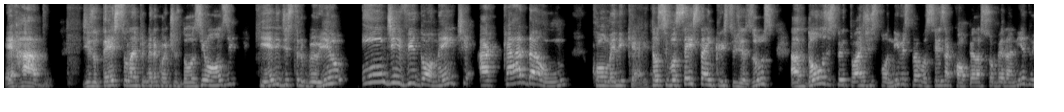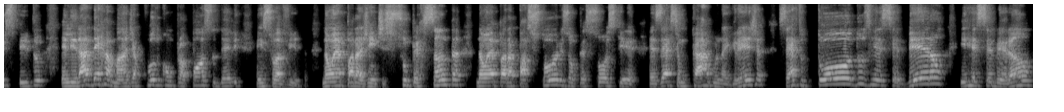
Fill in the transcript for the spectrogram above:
errado. Diz o texto lá em 1 Coríntios 12, 11, que ele distribuiu individualmente a cada um como ele quer. Então, se você está em Cristo Jesus, há dons espirituais disponíveis para vocês, a qual, pela soberania do Espírito, ele irá derramar de acordo com o propósito dele em sua vida. Não é para gente super santa, não é para pastores ou pessoas que exercem um cargo na igreja, certo? Todos receberam e receberão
